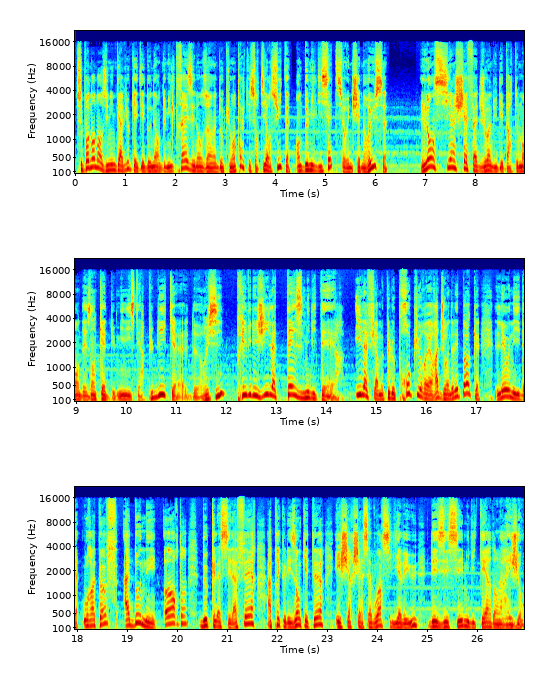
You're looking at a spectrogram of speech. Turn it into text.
Cependant, dans une interview qui a été donnée en 2013 et dans un documentaire qui est sorti ensuite en 2017 sur une chaîne russe, l'ancien chef adjoint du département des enquêtes du ministère public de Russie privilégie la thèse militaire. Il affirme que le procureur adjoint de l'époque, Léonid Ourakov, a donné ordre de classer l'affaire après que les enquêteurs aient cherché à savoir s'il y avait eu des essais militaires dans la région.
